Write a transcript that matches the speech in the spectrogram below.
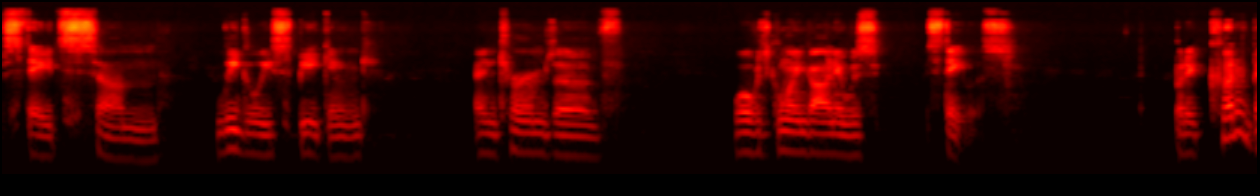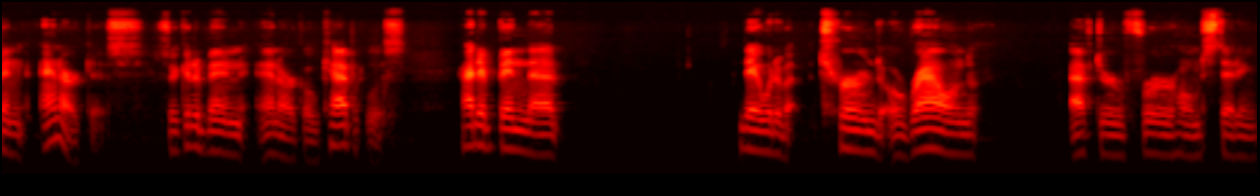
states, um, legally speaking, in terms of what was going on, it was stateless. But it could have been anarchist. So it could have been anarcho capitalist. Had it been that they would have turned around after further homesteading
